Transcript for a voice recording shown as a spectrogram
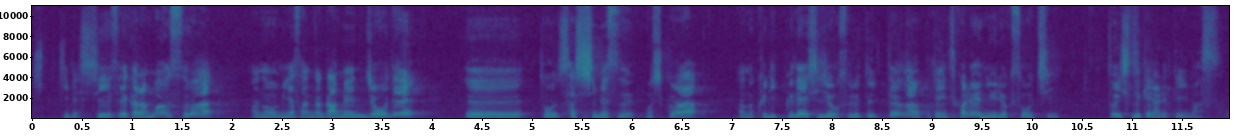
機器ですし、それからマウスはあの皆さんが画面上で、えー、と指し示す、もしくはあのクリックで指示をするといったようなことに使われる入力装置と位置づけられています。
